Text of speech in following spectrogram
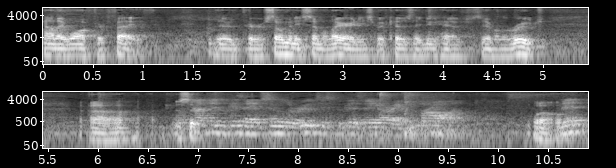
how they walk their faith. There, there are so many similarities because they do have similar roots. Uh, It's not just because they have similar roots, it's because they are a fraud. well, meant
